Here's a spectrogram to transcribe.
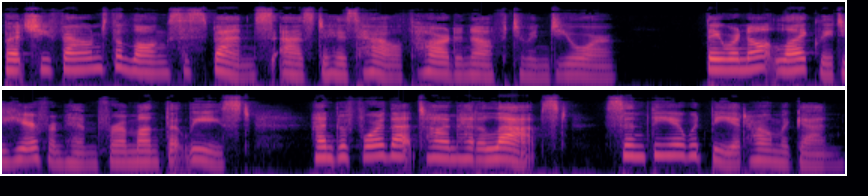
but she found the long suspense as to his health hard enough to endure. They were not likely to hear from him for a month at least, and before that time had elapsed, Cynthia would be at home again.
